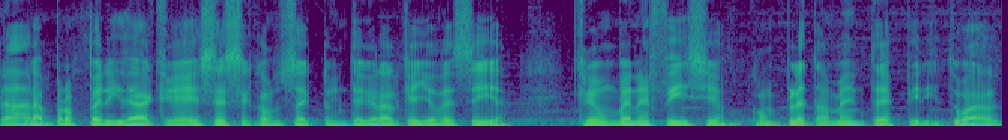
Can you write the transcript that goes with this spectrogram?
La prosperidad que es ese concepto integral que yo decía, que es un beneficio completamente espiritual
